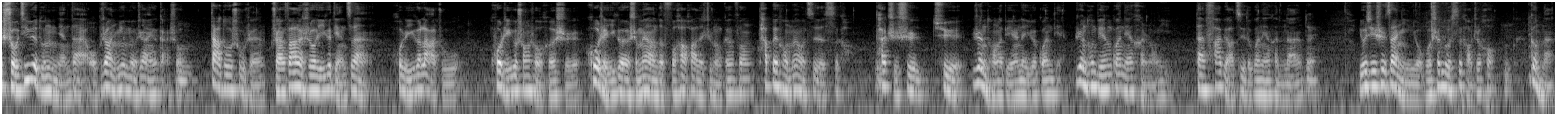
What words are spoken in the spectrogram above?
手机阅读的年代，我不知道你有没有这样一个感受：嗯大多数人转发的时候，一个点赞，或者一个蜡烛，或者一个双手合十，或者一个什么样的符号化的这种跟风，他背后没有自己的思考，他只是去认同了别人的一个观点。认同别人观点很容易，但发表自己的观点很难。对，尤其是在你有过深度思考之后，更难。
